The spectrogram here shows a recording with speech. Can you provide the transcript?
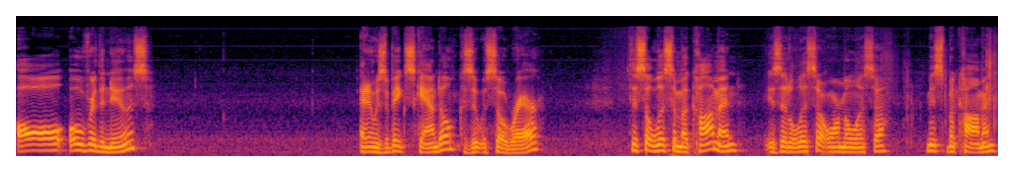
all over the news. And it was a big scandal because it was so rare. This Alissa McCommon, is it Alissa or Melissa? Miss McCommon,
